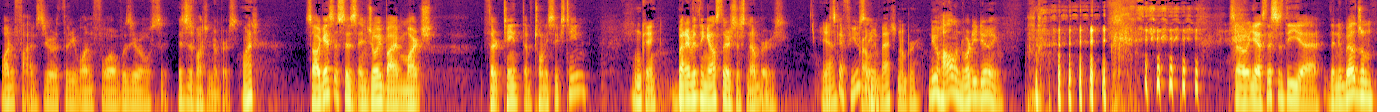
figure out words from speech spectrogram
one five zero three one four zero six. It's just a bunch of numbers. What? So I guess it says enjoy by March thirteenth of twenty sixteen, Okay. but everything else there is just numbers. Yeah. It's confusing. Probably a batch number. New Holland, what are you doing? so yes, this is the uh, the New Belgium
